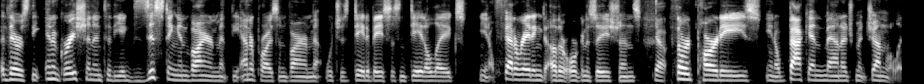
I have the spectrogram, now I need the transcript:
there's the integration into the existing environment the enterprise environment which is databases and data lakes you know federating to other organizations yeah. third parties you know back end management generally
